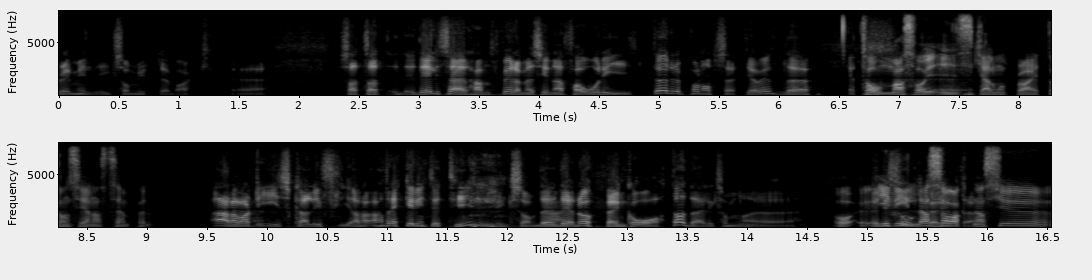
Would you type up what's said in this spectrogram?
Premier League som ytterback. Eh, så att, så att det är lite så här, han spelar med sina favoriter på något sätt. Jag vet inte. Mm. Thomas var ju Eh. iskall mot Brighton senast till exempel. Han har varit iskall i flera, han, räcker inte till liksom. Det, det är en öppen gata där liksom. Eh, Och i Villa inte. saknas ju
